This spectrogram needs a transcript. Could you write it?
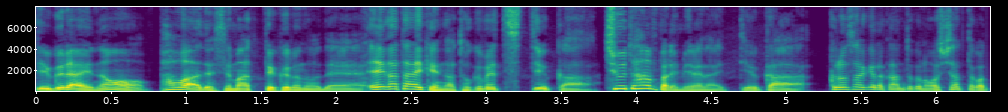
ていうぐらいのパワーで迫ってくるので映画体験が特別っていうか中途半端に見れないっていうか黒澤明監督のおっしゃった言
